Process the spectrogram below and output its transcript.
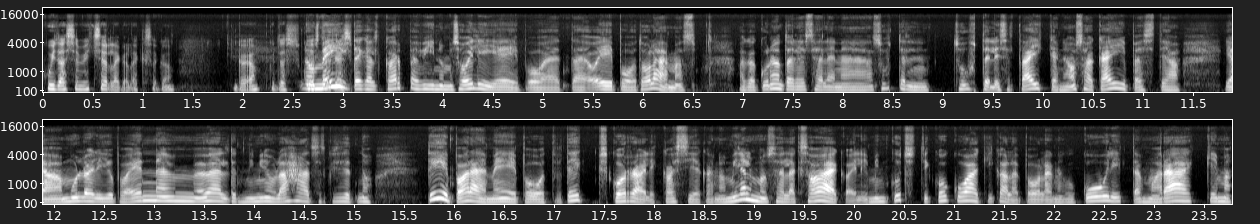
kuidas ja miks sellega läks, aga jah, kuidas, kuidas no meil käis? tegelikult Carpe Viinumis oli e-poed e, e-pood olemas, aga kuna ta oli selline suhteline suhteliselt väikene osa käibest ja, ja mul oli juba ennem öeldud nii minu lähedased siis, et noh, tee parem e-pood või tee üks korralik asi, aga no millal mul selleks aega oli, mind kutsuti kogu aeg igale poole nagu koolitama, rääkima,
